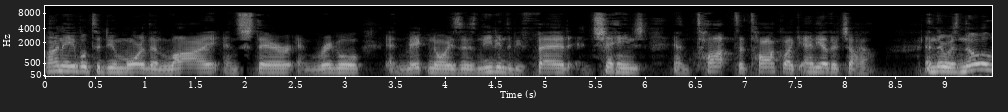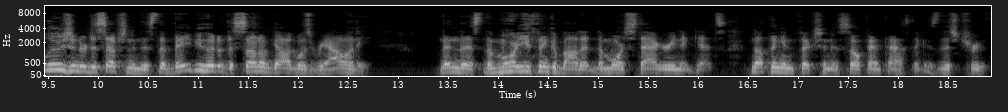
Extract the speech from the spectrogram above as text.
unable to do more than lie and stare and wriggle and make noises, needing to be fed and changed and taught to talk like any other child. And there was no illusion or deception in this. The babyhood of the Son of God was reality. Then this, the more you think about it, the more staggering it gets. Nothing in fiction is so fantastic as this truth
